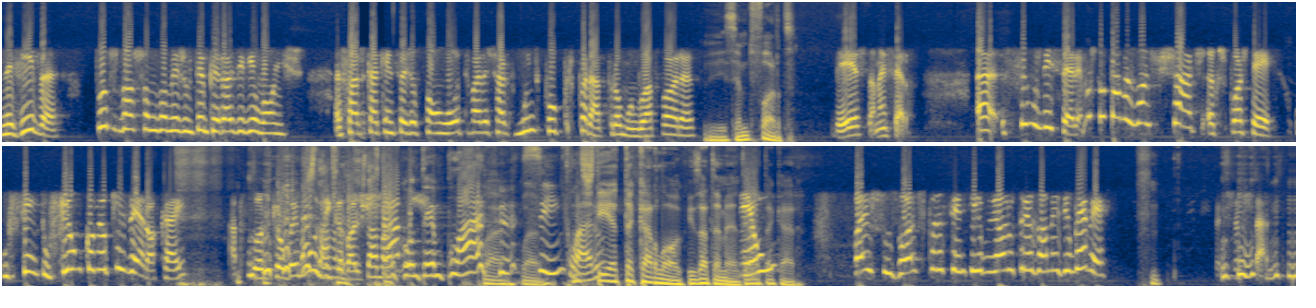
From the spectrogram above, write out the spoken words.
na vida, todos nós somos ao mesmo tempo heróis e vilões. Achares que há quem seja só um outro vai deixar-te muito pouco preparado para o mundo lá fora. Isso é muito forte. Vês, também serve. Ah, se vos disserem, mas tu estavas olhos fechados, a resposta é, o sinto o filme como eu quiser, ok? Há pessoas que ouvem música de olhos Estava a contemplar. Claro, claro. Sim, claro. Isto é atacar logo, exatamente. É Eu? atacar. fecho os olhos para sentir melhor o Três Homens e um Bebê.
